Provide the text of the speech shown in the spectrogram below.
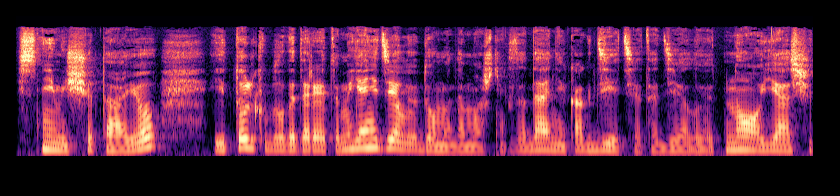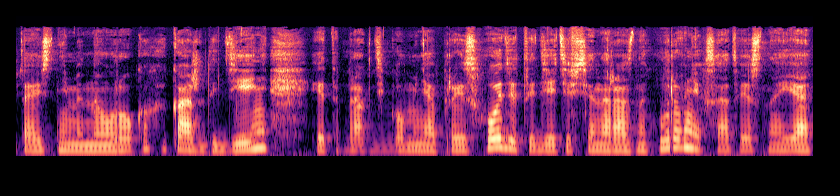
с ними считаю, и только благодаря этому я не делаю дома домашних заданий, как дети это делают, но я считаю с ними на уроках, и каждый день эта практика mm-hmm. у меня происходит, и дети все на разных уровнях, соответственно, я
